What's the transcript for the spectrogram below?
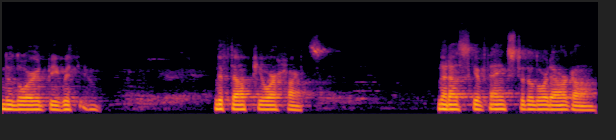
The Lord be with you. Lift up your hearts. Let us give thanks to the Lord our God.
